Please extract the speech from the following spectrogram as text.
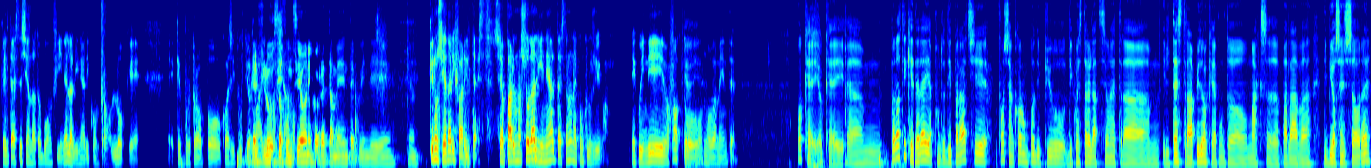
che il test sia andato a buon fine, la linea di controllo che, eh, che purtroppo quasi tutti ormai Che il flusso conosciamo. funzioni correttamente, quindi... Che non sia da rifare il test. Se appare una sola mm. linea, il test non è conclusivo. E quindi l'ho fatto okay. nuovamente. Ok, ok. Um, però ti chiederei appunto di parlarci forse ancora un po' di più di questa relazione tra um, il test rapido, che appunto Max parlava di biosensore,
